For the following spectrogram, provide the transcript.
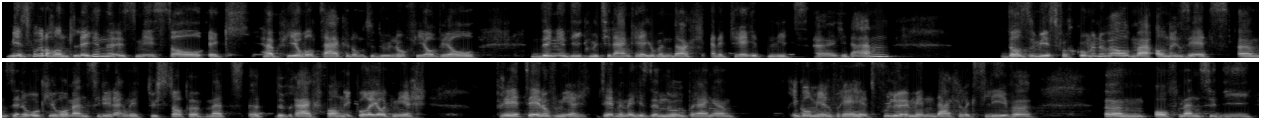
meest voor de hand liggende is meestal, ik heb heel veel taken om te doen of heel veel dingen die ik moet gedaan krijgen op een dag en ik krijg het niet uh, gedaan. Dat is de meest voorkomende wel, maar anderzijds um, zijn er ook heel veel mensen die daarmee toestappen met het, de vraag van ik wil eigenlijk meer vrije tijd of meer tijd met mijn gezin doorbrengen ik wil meer vrijheid voelen in mijn dagelijks leven. Um, of mensen die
